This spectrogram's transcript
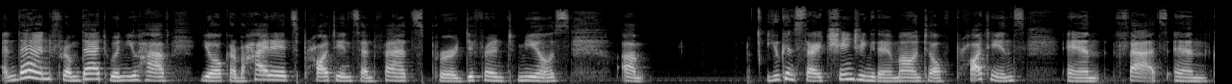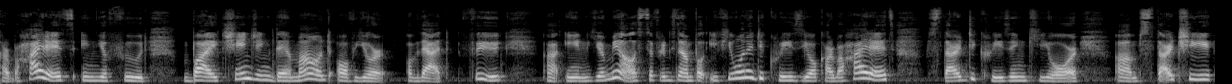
And then from that, when you have your carbohydrates, proteins, and fats per different meals, um, you can start changing the amount of proteins and fats and carbohydrates in your food by changing the amount of your of that food uh, in your meals. So, for example, if you want to decrease your carbohydrates, start decreasing your um, starchy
